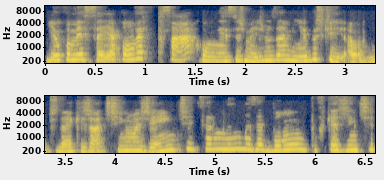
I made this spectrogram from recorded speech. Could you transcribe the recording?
E eu comecei a conversar com esses mesmos amigos, que alguns, né, que já tinham a gente, e disseram, não, mas é bom, porque a gente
